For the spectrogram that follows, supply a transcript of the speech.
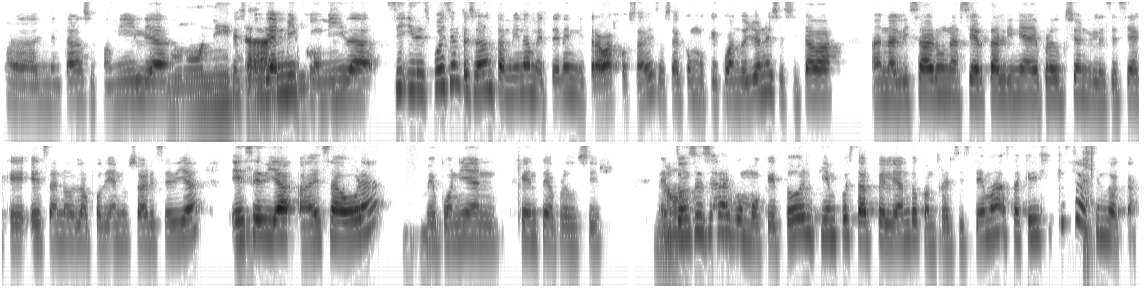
para alimentar a su familia. Me escondían mi comida. Sí, y después empezaron también a meter en mi trabajo, ¿sabes? O sea, como que cuando yo necesitaba analizar una cierta línea de producción y les decía que esa no la podían usar ese día, ese día a esa hora me ponían gente a producir. Entonces era como que todo el tiempo estar peleando contra el sistema hasta que dije, ¿qué estoy haciendo acá?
